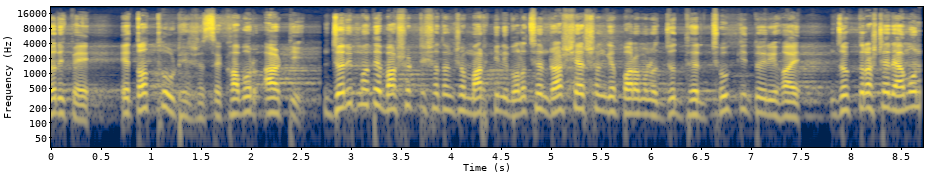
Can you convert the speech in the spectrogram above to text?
জরিপে এ তথ্য উঠে এসেছে, খবর আরটি। জরিপ মতে বাষট্টি শতাংশ মার্কিনী বলেছেন রাশিয়ার সঙ্গে পরমাণু যুদ্ধের ঝুঁকি তৈরি হয়, যুক্তরাষ্ট্রের এমন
